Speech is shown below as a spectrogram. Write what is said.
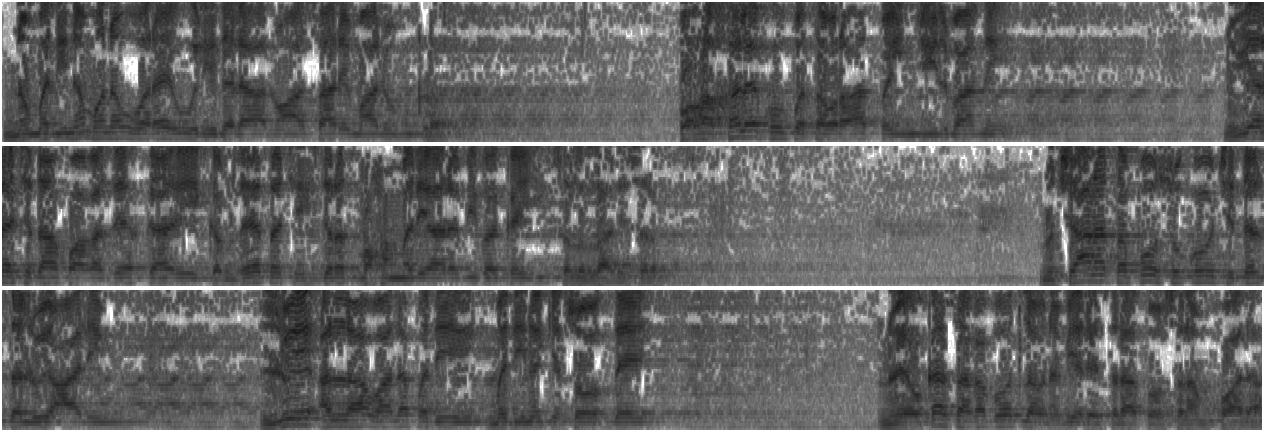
نو مدینه منوره ولیدلا نو آثار معلوم کړه په خلکو په تورات په انجیل باندې نو یاله چې دا خواغه زیخ کاری کمزه ته چې هجرت محمد عربي بکئی صلی الله علیه وسلم نو چانه تاسو کو چې دلته لوی عالم لوی الله والا پدی مدینه کې څوک دی نو یو کس هغه بوت لو نبی علیہ الصلوۃ والسلام خواله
